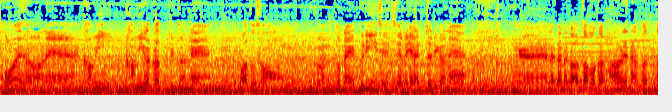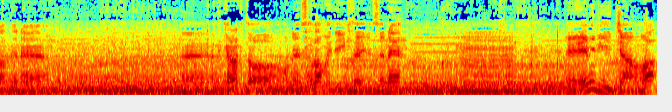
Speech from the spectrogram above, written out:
ーこの間はね髪髪がかってたねワトソン君とねグリーン先生のやり取りがね、えーなかなか頭から離れなかったんでねえーキャラクターをね定めていきたいですよねえーエミリーちゃんは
